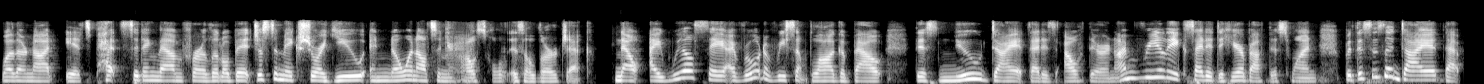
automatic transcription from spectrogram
whether or not it's pet sitting them for a little bit just to make sure you and no one else in your household is allergic. Now, I will say I wrote a recent blog about this new diet that is out there, and I'm really excited to hear about this one. But this is a diet that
